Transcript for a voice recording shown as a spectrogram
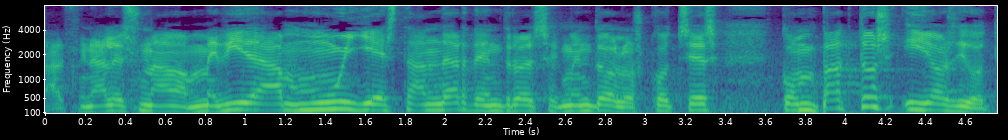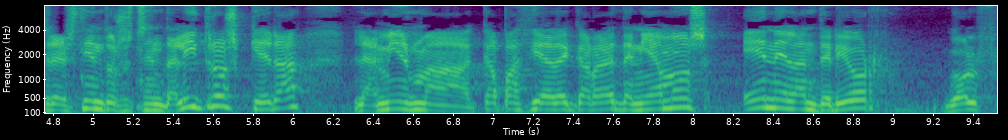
Al final es una medida muy estándar dentro del segmento de los coches compactos y ya os digo, 380 litros que era la misma capacidad de carga que teníamos en el anterior Golf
